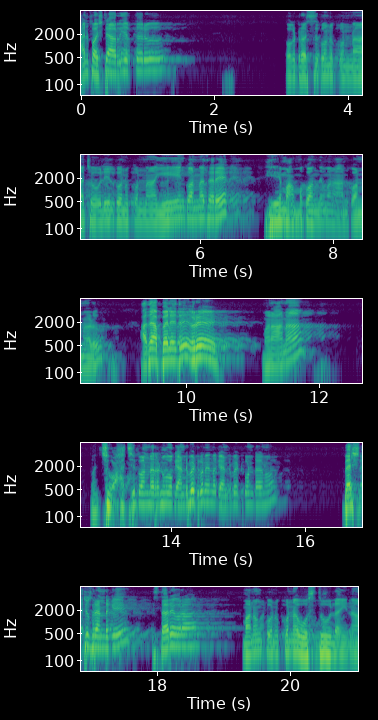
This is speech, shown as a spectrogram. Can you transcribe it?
అని ఫస్ట్ ఎవరు చెప్తారు? ఒక డ్రెస్ కొనుక్కున్నా చోలీలు కొనుక్కున్నా ఏం కొన్నా సరే ఏ మా అమ్మ కొంది మా నాన్న కొన్నాడు. అదే అబ్బాయిలైతే ఎవరే మా నాన్న మంచి వాచ్ కొన్నారు? నువ్వు ఒక గంట పెట్టుకుని నేను గంట పెట్టుకుంటాను. బెస్ట్ ఫ్రెండ్కి ఇస్తారు ఎవరా? మనం కొనుక్కున్న వస్తువులైనా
